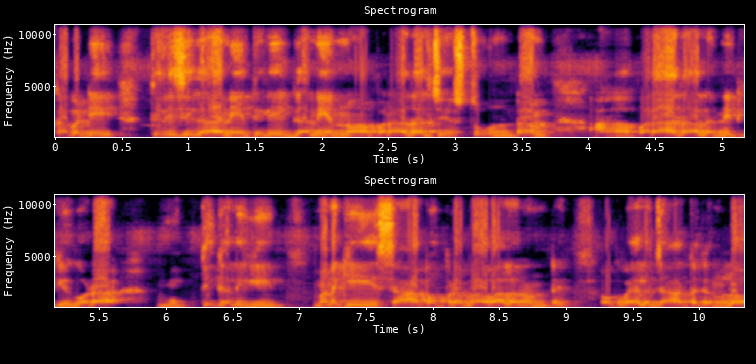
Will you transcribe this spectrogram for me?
కాబట్టి తెలిసి కానీ తెలియక కానీ ఎన్నో అపరాధాలు చేస్తూ ఉంటాం. ఆ అపరాధాలన్నిటికీ కూడా ముక్తి కలిగి మనకి శాప ప్రభావాలను ఉంటాయి. ఒకవేళ జాతకంలో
